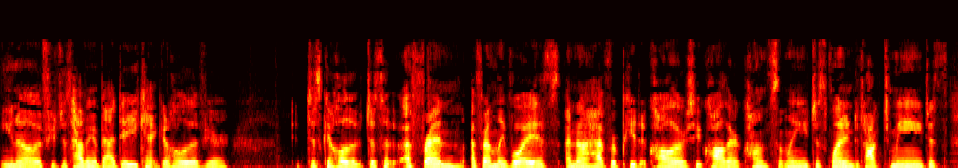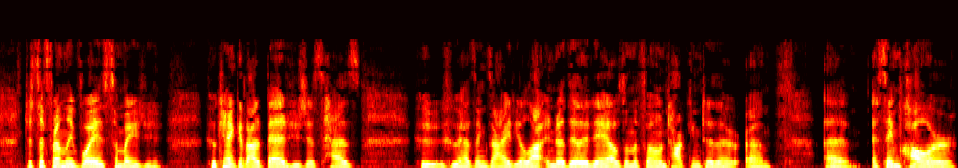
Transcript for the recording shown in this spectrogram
You know, if you're just having a bad day, you can't get hold of your, just get hold of just a, a friend, a friendly voice. I know I have repeated callers who call there constantly, just wanting to talk to me. Just, just a friendly voice, somebody who, who can't get out of bed, who just has, who who has anxiety a lot. I know the other day I was on the phone talking to the um, uh, a same caller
